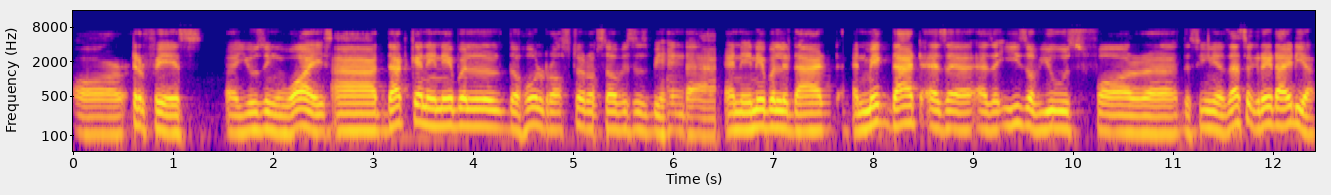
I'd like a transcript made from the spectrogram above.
or interface uh, using voice uh, that can enable the whole roster of services behind the app and enable that and make that as a as a ease of use for uh, the seniors. That's a great idea.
